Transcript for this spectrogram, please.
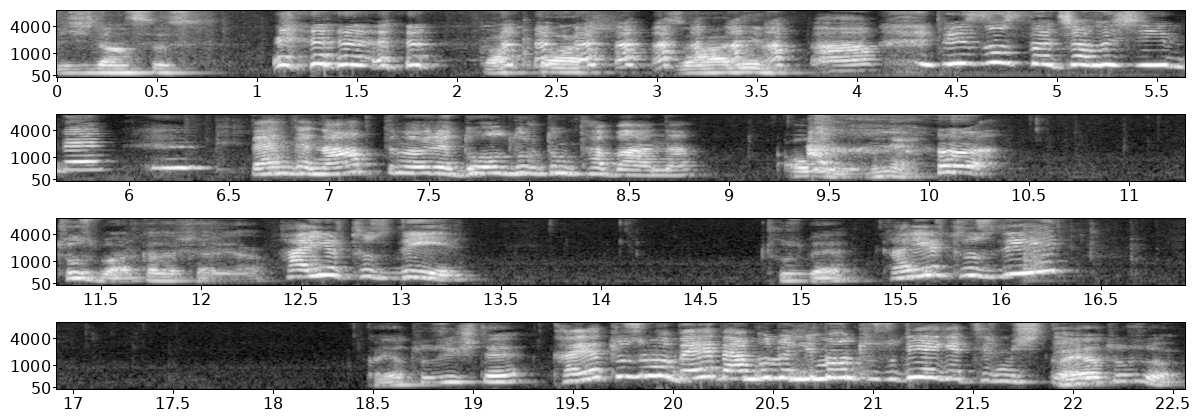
Vicdansız. Gaddar. Zalim. Aa, bir sus da çalışayım be. Ben de ne yaptım öyle doldurdum tabağına. Oo bu ne? Tuz bu arkadaşlar ya. Hayır tuz değil. Tuz be. Hayır tuz değil. Kaya tuzu işte. Kaya tuzu mu be? Ben bunu limon tuzu diye getirmiştim. Kaya tuzu.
